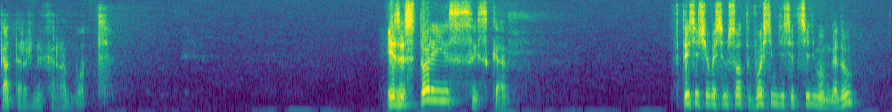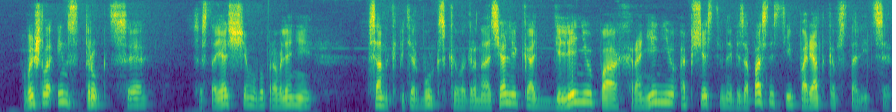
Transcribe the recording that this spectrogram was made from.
каторжных работ. Из истории сыска в 1887 году вышла инструкция, состоящему в управлении Санкт-Петербургского градоначальника отделению по охранению общественной безопасности и порядка в столице.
